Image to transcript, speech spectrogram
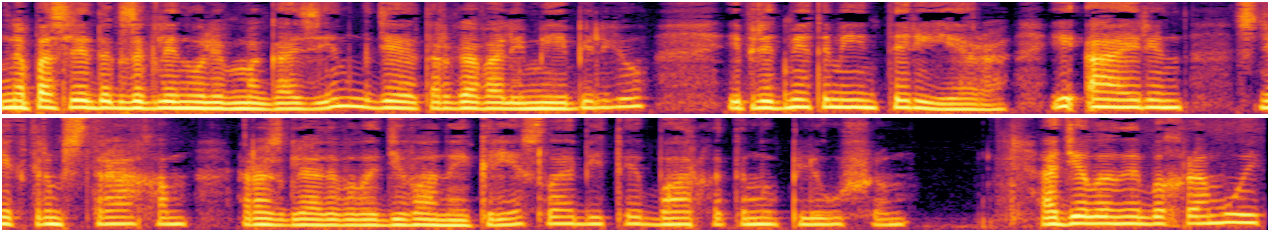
Напоследок заглянули в магазин, где торговали мебелью и предметами интерьера, и Айрин с некоторым страхом разглядывала диваны и кресла, обитые бархатом и плюшем, оделанные бахромой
